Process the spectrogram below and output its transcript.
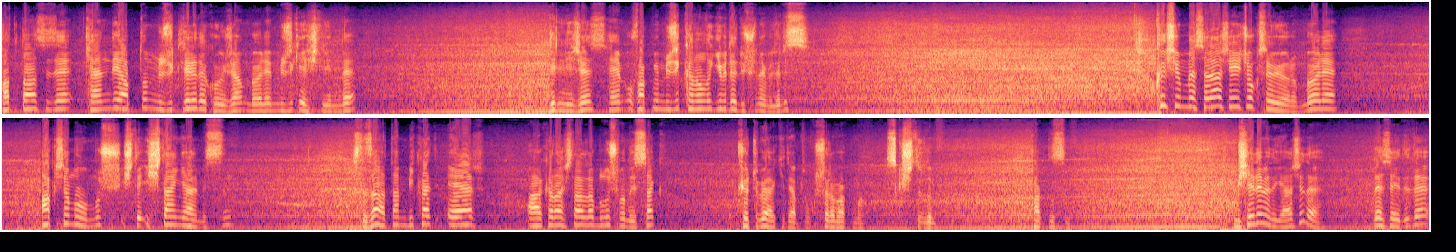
Hatta size kendi yaptığım müzikleri de koyacağım. Böyle müzik eşliğinde dinleyeceğiz. Hem ufak bir müzik kanalı gibi de düşünebiliriz. Kışın mesela şeyi çok seviyorum. Böyle akşam olmuş, işte işten gelmişsin. İşte zaten birkaç eğer arkadaşlarla buluşmadıysak kötü bir hareket yaptım. Kusura bakma. Sıkıştırdım. Haklısın. Bir şey demedi gerçi de. Deseydi de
